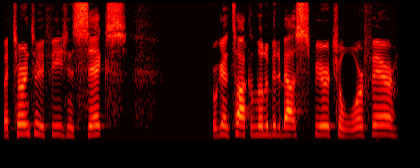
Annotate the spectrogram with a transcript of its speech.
but turn to Ephesians 6. We're going to talk a little bit about spiritual warfare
